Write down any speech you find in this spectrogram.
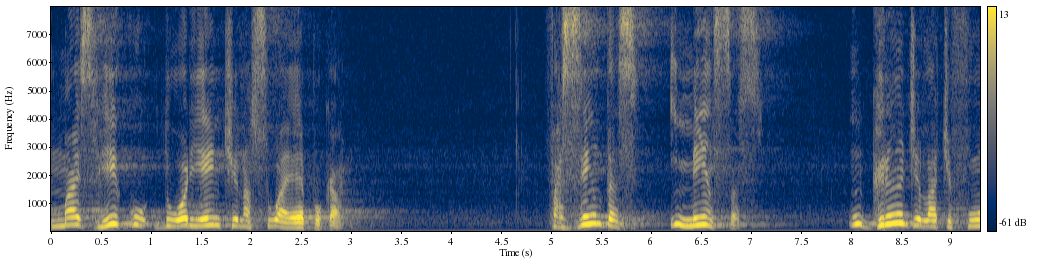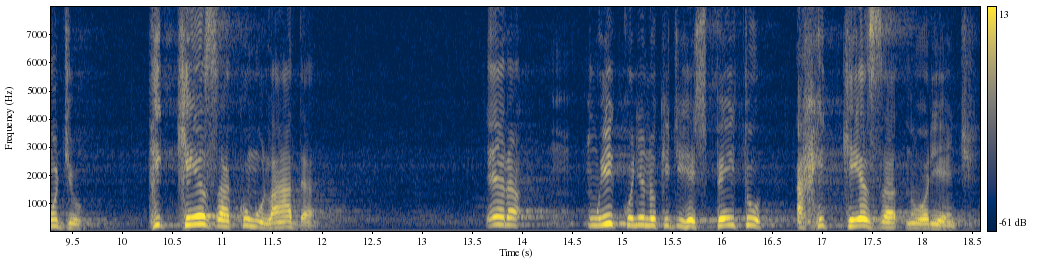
mais rico do Oriente na sua época. Fazendas imensas, um grande latifúndio, riqueza acumulada. Era um ícone no que diz respeito à riqueza no Oriente.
